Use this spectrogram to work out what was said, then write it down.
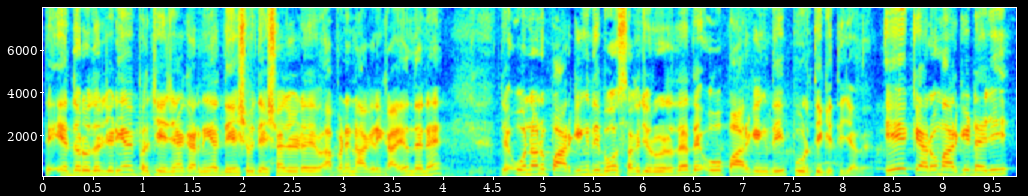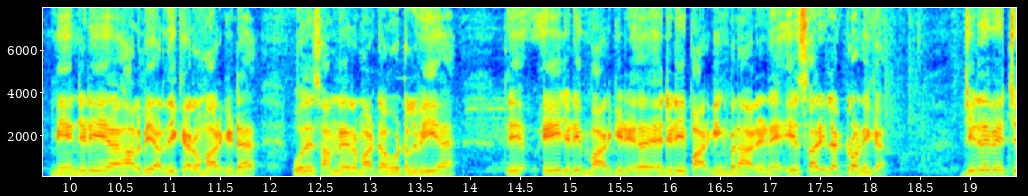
ਤੇ ਇੱਧਰ ਉੱਧਰ ਜਿਹੜੀਆਂ ਵੀ ਪਰਚੇਜ਼ਾਂ ਕਰਨੀਆਂ ਦੇਸ਼ ਵਿਦੇਸ਼ਾਂ 'ਚੋਂ ਜਿਹੜੇ ਆਪਣੇ ਨਾਗਰਿਕ ਆਏ ਹੁੰਦੇ ਨੇ, ਤੇ ਉਹਨਾਂ ਨੂੰ ਪਾਰਕਿੰਗ ਦੀ ਬਹੁਤ ਸਖਤ ਜ਼ਰੂਰਤ ਹੈ ਤੇ ਉਹ ਪਾਰਕਿੰਗ ਦੀ ਪੂਰਤੀ ਕੀਤੀ ਜਾਵੇ। ਇਹ ਕੈਰੋ ਮਾਰਕੀਟ ਹੈ ਜੀ ਮੇਨ ਜਿਹੜੀ ਹੈ ਹਾਲ ਬਾਜ਼ਾਰ ਦੀ ਕੈਰੋ ਮਾਰਕੀਟ ਹੈ, ਉਹਦੇ ਸਾਹਮਣੇ ਰਮਾਡਾ ਹੋਟਲ ਵੀ ਹੈ ਤੇ ਇਹ ਜਿਹੜੀ ਮਾਰਕੀਟ ਜਿਹੜੀ ਪਾਰਕਿੰਗ ਬਣਾ ਰਹੇ ਨੇ, ਇਹ ਸਾਰੀ ਇਲੈਕਟ੍ਰੋਨਿਕ ਹੈ। ਜਿਹਦੇ ਵਿੱਚ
